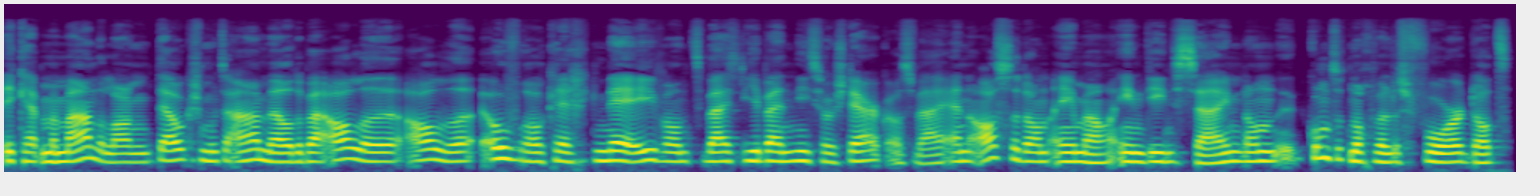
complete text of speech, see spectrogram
ik heb me maandenlang telkens moeten aanmelden bij alle, alle overal kreeg ik nee, want wij, je bent niet zo sterk als wij. En als ze dan eenmaal in dienst zijn, dan komt het nog wel eens voor dat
